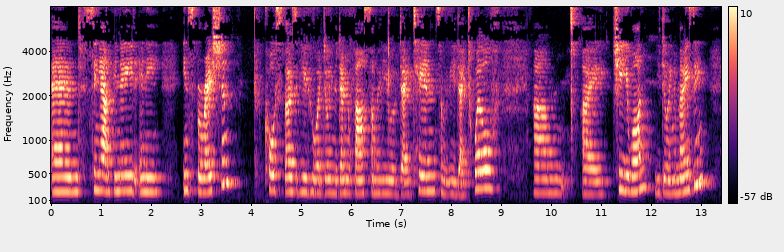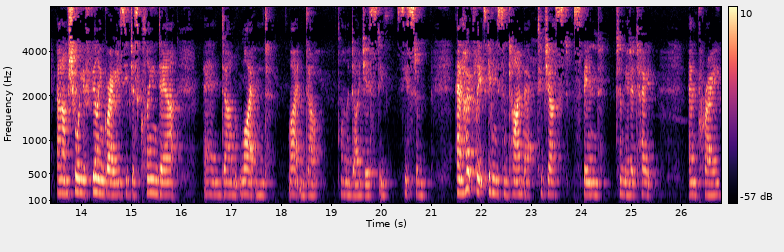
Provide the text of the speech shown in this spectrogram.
and sing out if you need any inspiration. Of course, those of you who are doing the Daniel fast, some of you are day 10, some of you day 12. Um, I cheer you on, you're doing amazing, and I'm sure you're feeling great as you've just cleaned out and um, lightened, lightened up on the digestive system. And hopefully it's given you some time back to just spend, to meditate and pray.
